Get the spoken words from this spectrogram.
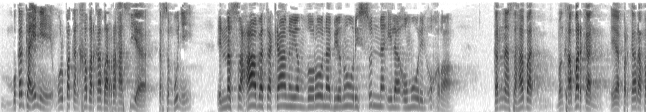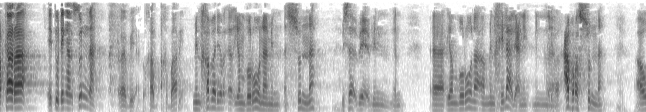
Bukankah ini merupakan kabar-kabar rahasia tersembunyi? Inna as-sahabata kanu yanzuruna bi nuri sunnah ila umurin ukhra. Karena sahabat mengkhabarkan ya perkara-perkara itu dengan sunnah akhbari min khabari yanzuruna min as-sunnah من ين- آه، ينظرون من خلال يعني من. عبر السنة أو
